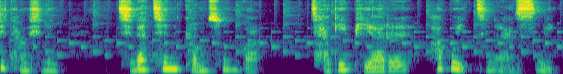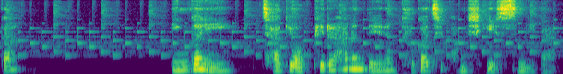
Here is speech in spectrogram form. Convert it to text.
혹시 당신은 지나친 겸손과 자기 비하를 하고 있지는 않습니까? 인간이 자기 어필을 하는 데에는 두 가지 방식이 있습니다.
